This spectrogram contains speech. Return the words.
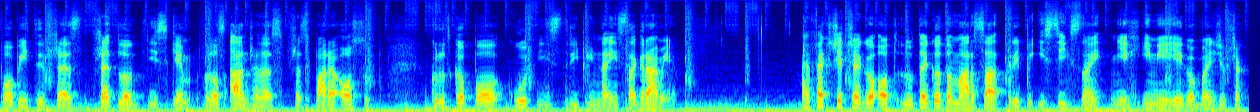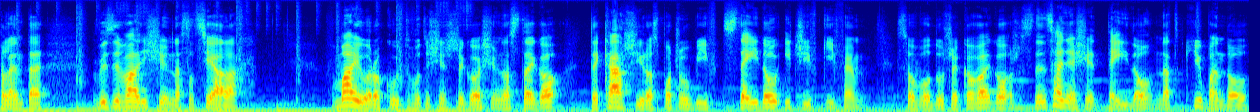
pobity przez, przed lotniskiem w Los Angeles przez parę osób, krótko po kłótni z Trippim na Instagramie. W efekcie czego od lutego do marca Trippy i 6 9 niech imię jego będzie przeklęte, wyzywali się na socjalach. W maju roku 2018 Tekashi rozpoczął beef z Teidą i Chief Keefem. z powodu rzekomego znęcania się Tado nad Cuban Doll,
